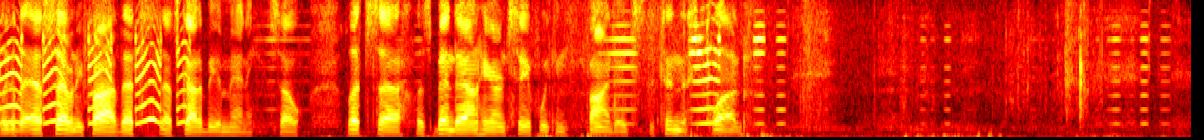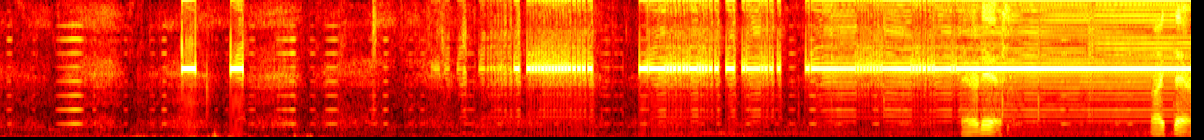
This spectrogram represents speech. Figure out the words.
look at the F75. That's that's got to be a minie. So let's uh, let's bend down here and see if we can find it. It's, it's in this plug. It is. Right there.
